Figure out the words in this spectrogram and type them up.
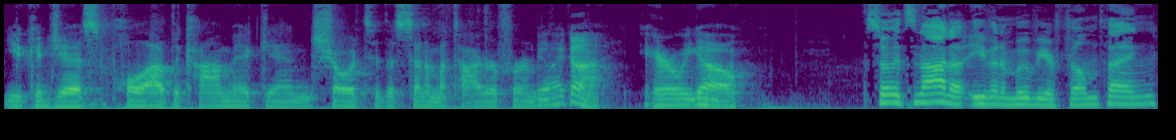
you could just pull out the comic and show it to the cinematographer and be like, ah, here we go. So it's not a, even a movie or film thing.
